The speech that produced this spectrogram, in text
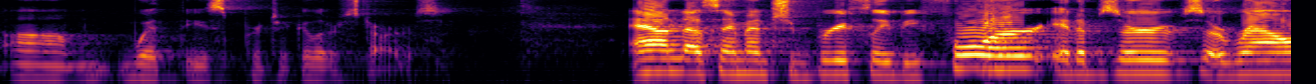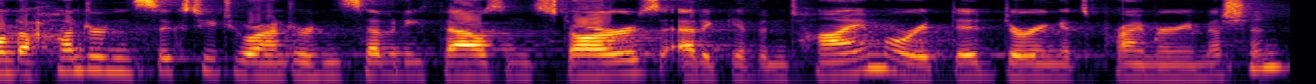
um, with these particular stars. And as I mentioned briefly before, it observes around 160 to 170,000 stars at a given time, or it did during its primary mission.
